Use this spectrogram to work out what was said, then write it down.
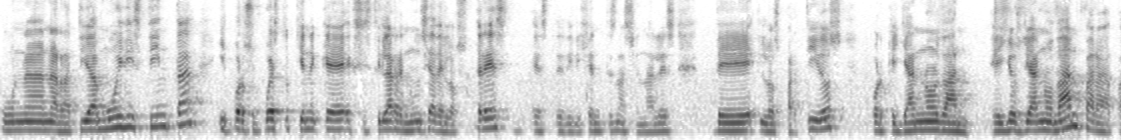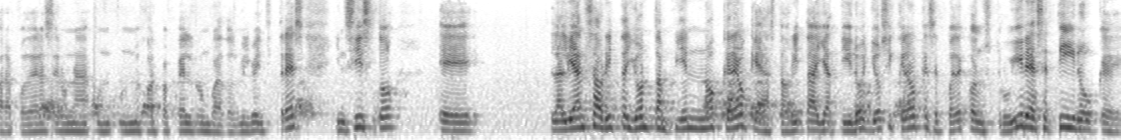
una narrativa muy distinta y por supuesto tiene que existir la renuncia de los tres este, dirigentes nacionales de los partidos porque ya no dan, ellos ya no dan para, para poder hacer un, un, mejor papel rumbo a 2023. Insisto, eh, la alianza ahorita yo también no creo que hasta ahorita haya tiro, yo sí creo que se puede construir ese tiro que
